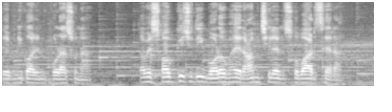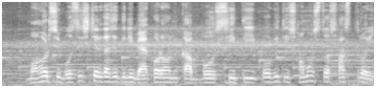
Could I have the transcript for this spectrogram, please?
তেমনি করেন পড়াশোনা। তবে সব কিছুতেই বড় ভাই রাম ছিলেন সবার সেরা। মহর্ষি বশিষ্ঠের কাছে তিনি ব্যাকরণ, কাব্য, স্মৃতি, প্রভৃতি সমস্ত শাস্ত্রই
